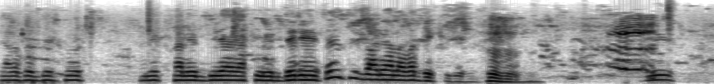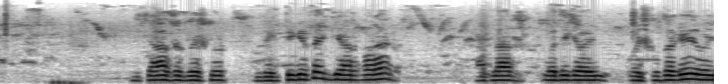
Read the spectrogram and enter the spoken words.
চানাচুর বিস্কুট খানিক দিয়ে এক মিনিট দেরি হয়েছে তুই বাড়িওয়ালা আবার দেখতে গেছে হুম হুম। চানাচুর বিস্কুট দেখতে গেছে গিয়ার পরে আপনার ওদিকে ওই ওই সুযোগেই ওই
